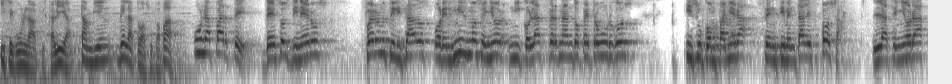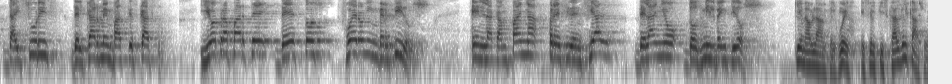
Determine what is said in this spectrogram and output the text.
Y según la fiscalía, también delató a su papá. Una parte de esos dineros fueron utilizados por el mismo señor Nicolás Fernando Petro Burgos y su compañera sentimental esposa, la señora Daisuris del Carmen Vázquez Castro. Y otra parte de estos fueron invertidos en la campaña presidencial del año 2022. Quien habla ante el juez es el fiscal del caso.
